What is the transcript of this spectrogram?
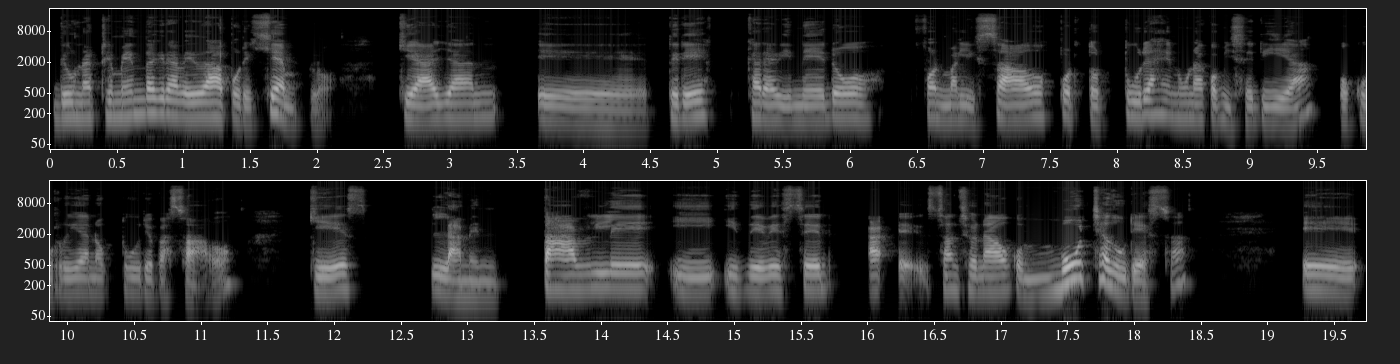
de una tremenda gravedad, por ejemplo, que hayan tres carabineros formalizados por torturas en una comisaría, ocurrida en octubre pasado, que es lamentable y, debe ser ah, eh, sancionado con mucha dureza, eh,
